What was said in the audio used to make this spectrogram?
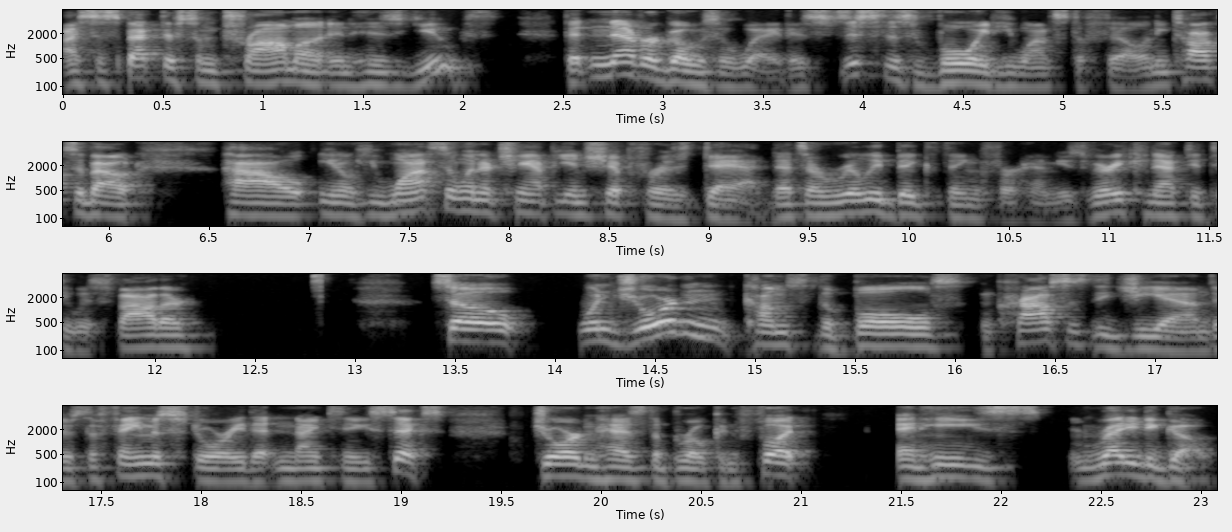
I suspect there's some trauma in his youth that never goes away. There's just this void he wants to fill. And he talks about how, you know, he wants to win a championship for his dad. That's a really big thing for him. He's very connected to his father. So when Jordan comes to the Bulls and Krause is the GM, there's the famous story that in 1986, Jordan has the broken foot and he's ready to go.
